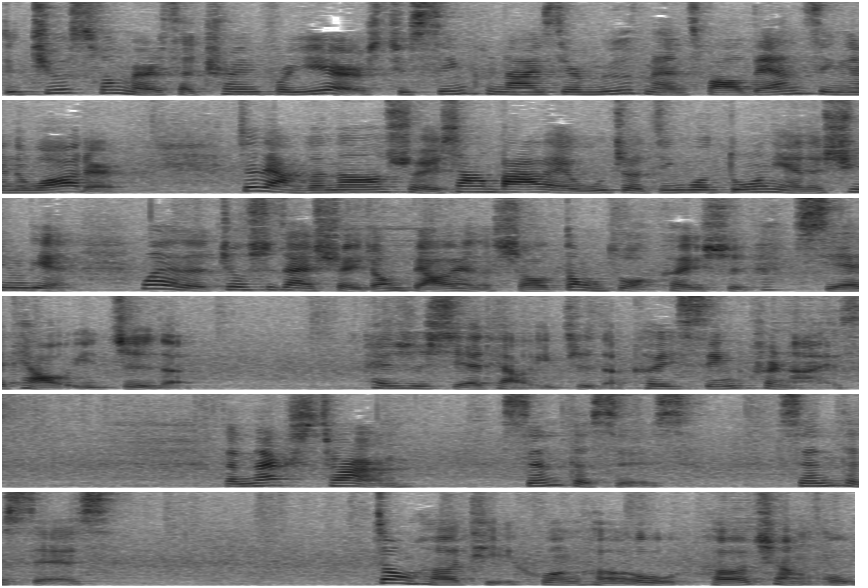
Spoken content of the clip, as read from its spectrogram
，the two swimmers had trained for years to synchronize their movements while dancing in the water。这两个呢，水上芭蕾舞者经过多年的训练，为了就是在水中表演的时候，动作可以是协调一致的。可以是协调一致的，可以 synchronize。The next term, synthesis, synthesis，综合体、混合物、合成物；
